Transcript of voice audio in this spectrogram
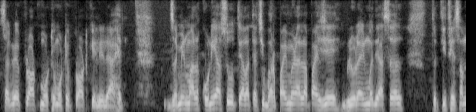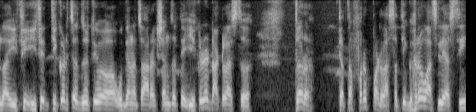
सगळे प्लॉट मोठे मोठे प्लॉट केलेले आहेत. जमीन मालक कोणी असू त्याला त्याची भरपाई मिळायला पाहिजे. ब्ल्यू लाईनमध्ये असेल तर तिथे समजा इथे इथे तिकडचं जो ते उद्यानाचं आरक्षण जर ते इकडे टाकलं असतं तर त्याचा फरक पडला असता. ती घरं वाचली असती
